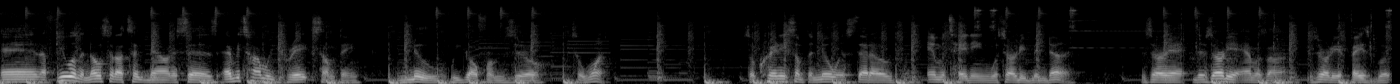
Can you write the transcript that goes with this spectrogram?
And a few of the notes that I took down, it says every time we create something new, we go from zero to one. So creating something new instead of imitating what's already been done. There's already there's already an Amazon, there's already a Facebook,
